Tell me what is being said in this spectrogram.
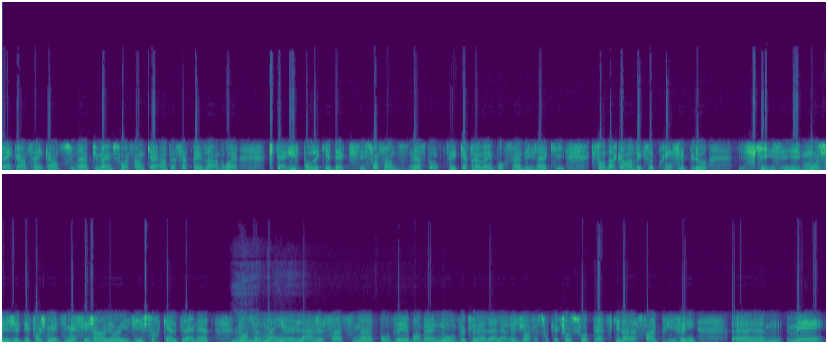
50-50 souvent, puis même 60-40 à certains endroits. Puis tu arrives pour le Québec, c'est 79, donc c'est 80% des gens qui, qui sont d'accord avec ce principe-là. Ce qui moi, j'ai, des fois, je me dis, mais ces gens-là, ils vivent sur quelle planète? Mhm. Non seulement il y a un large sentiment pour dire, bon, ben nous, on veut que la, la, région, ça soit quelque chose qui soit pratiqué dans la sphère privée, euh, mais,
